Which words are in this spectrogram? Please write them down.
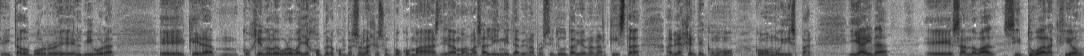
editado por eh, El Víbora, eh, que era mm, cogiéndolo de Buero Vallejo, pero con personajes un poco más, digamos, más al límite. Había una prostituta, había un anarquista, había gente como, como muy dispar. Y Aida eh, Sandoval sitúa la acción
